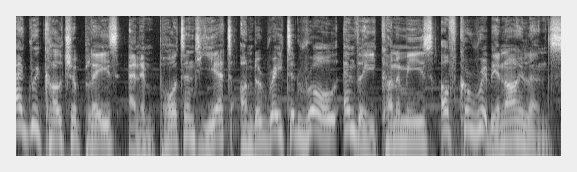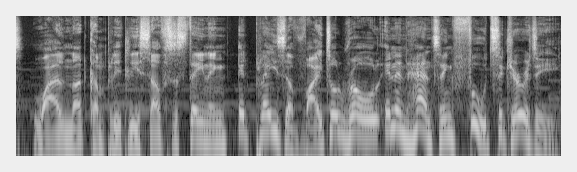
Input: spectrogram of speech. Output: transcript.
agriculture plays an important yet underrated role in the economies of Caribbean islands. While not completely self-sustaining, it plays a vital role in enhancing food security.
